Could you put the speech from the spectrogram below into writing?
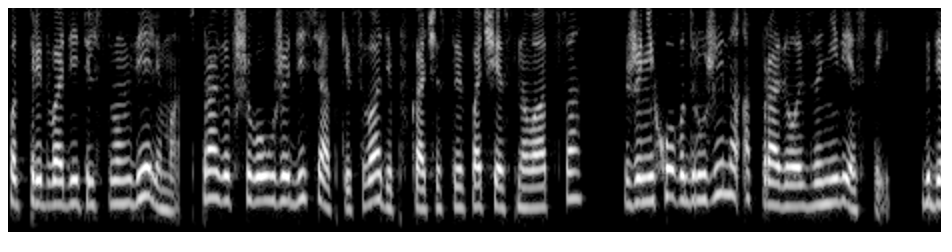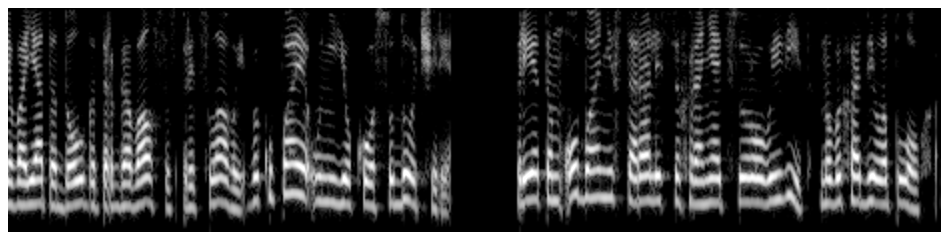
Под предводительством Велема, справившего уже десятки свадеб в качестве почестного отца, женихова дружина отправилась за невестой, где Ваята долго торговался с предславой, выкупая у нее косу дочери. При этом оба они старались сохранять суровый вид, но выходило плохо.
